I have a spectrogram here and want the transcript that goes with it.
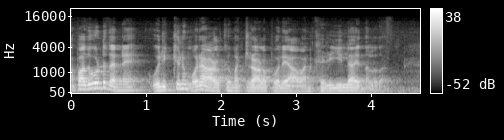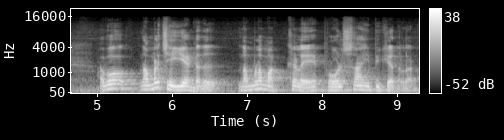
അപ്പോൾ അതുകൊണ്ട് തന്നെ ഒരിക്കലും ഒരാൾക്ക് മറ്റൊരാളെ പോലെ ആവാൻ കഴിയില്ല എന്നുള്ളതാണ്. അപ്പോൾ നമ്മൾ ചെയ്യേണ്ടത് നമ്മളെ മക്കളെ പ്രോത്സാഹിപ്പിക്കുക എന്നുള്ളതാണ്.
